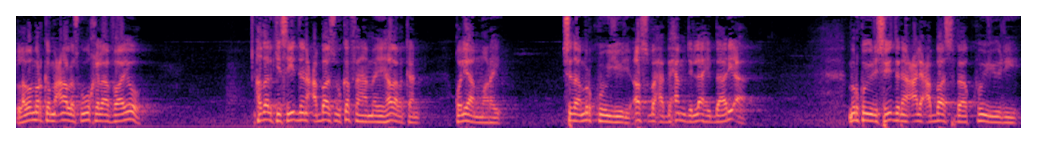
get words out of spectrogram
Laba marka macnaa layskugu khilaafaayo hadalkii sayidina cabaas uu ka fahmayey hadalkan qolyaa maray. Sidaa markuu yidhi asbaxa bixamd illaahi markuu yidhi sayidina cali cabaas baa ku yidhi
